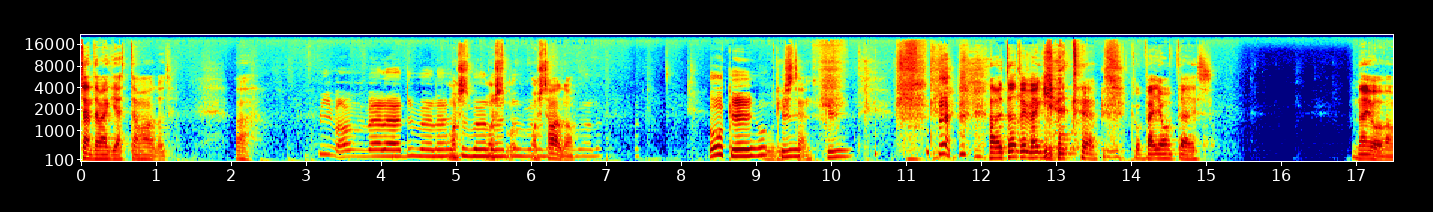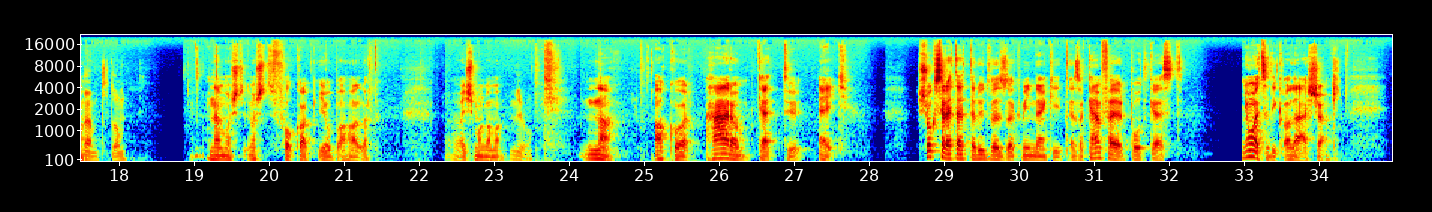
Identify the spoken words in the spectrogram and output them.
Úristen, de megijedtem, hallod? Ah, Mi van veled, veled, most, veled, most, veled, most hallom? Oké, oké. Úristen. oké. Hallottad, hogy megijedtem? Akkor benyomta ezt. Na jól van. Nem tudom. Na most, most fokkal jobban hallak. Vagyis magamat. Jó. Na, akkor 3, 2, 1. Sok szeretettel üdvözlök mindenkit, ez a Campfire Podcast 8. adása.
